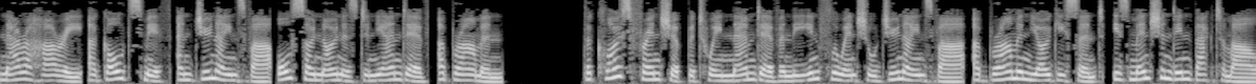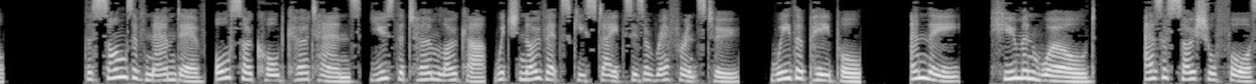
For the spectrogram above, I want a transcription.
Narahari, a goldsmith, and Jnaneshvar, also known as Dnyandev, a Brahmin. The close friendship between Namdev and the influential Jnaneshvar, a Brahmin yogi sant, is mentioned in Bhaktamal. The songs of Namdev, also called kirtans, use the term loka, which Novetzke states is a reference to we the people and the human world. As a social force,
